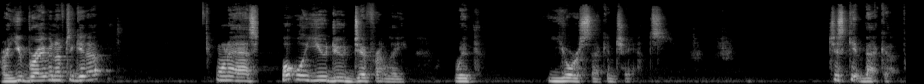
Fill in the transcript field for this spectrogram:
Are you brave enough to get up? I want to ask, what will you do differently with your second chance? Just get back up.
